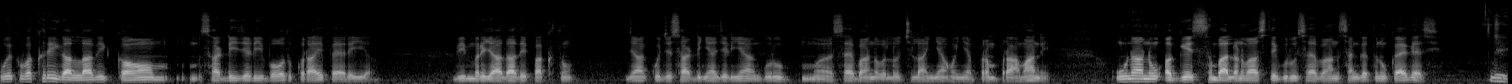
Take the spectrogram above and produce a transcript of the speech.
ਉਹ ਇੱਕ ਵੱਖਰੀ ਗੱਲ ਆ ਵੀ ਕੌਮ ਸਾਡੀ ਜਿਹੜੀ ਬਹੁਤ ਕੁਰਾਏ ਪੈ ਰਹੀ ਆ ਵੀ ਮਰਜ਼ਾਦਾ ਦੇ ਪੱਖ ਤੋਂ ਜਾਂ ਕੁਝ ਸਾਡੀਆਂ ਜਿਹੜੀਆਂ ਗੁਰੂ ਸਾਹਿਬਾਨ ਵੱਲੋਂ ਚਲਾਈਆਂ ਹੋਈਆਂ ਪਰੰਪਰਾਵਾਂ ਨੇ ਉਹਨਾਂ ਨੂੰ ਅੱਗੇ ਸੰਭਾਲਣ ਵਾਸਤੇ ਗੁਰੂ ਸਾਹਿਬਾਨ ਸੰਗਤ ਨੂੰ ਕਹਿ ਗਏ ਸੀ। ਜੀ।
